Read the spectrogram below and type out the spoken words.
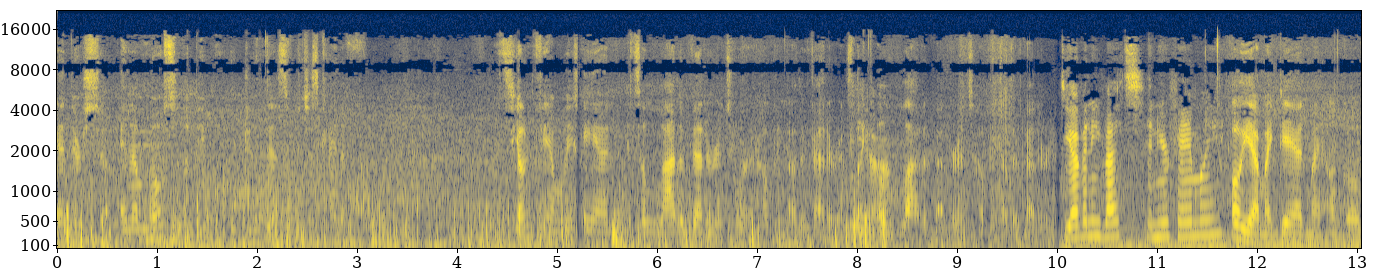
and there's so, and most of the people who do this, which is kind of, it's young families and it's a lot of veterans who are helping other veterans, like yeah. a lot of veterans helping other veterans. Do you have any vets in your family? Oh yeah, my dad, my uncle,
